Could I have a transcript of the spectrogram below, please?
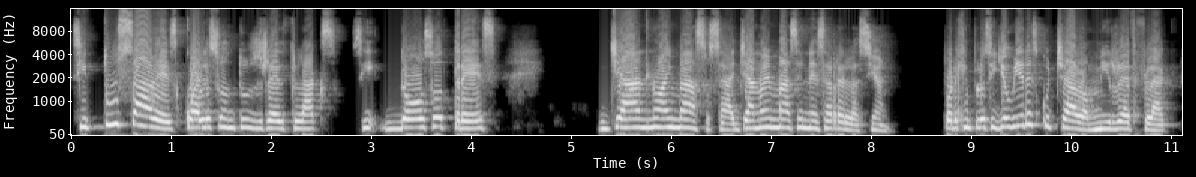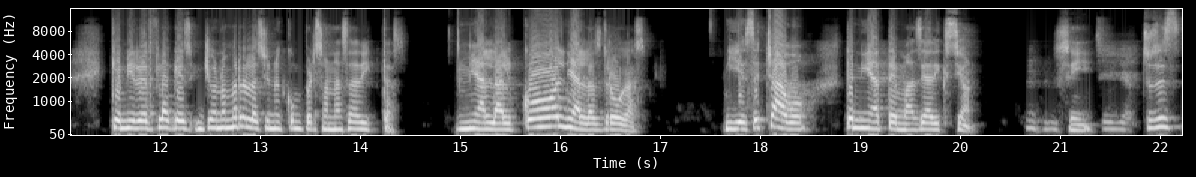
Si tú sabes cuáles son tus red flags, ¿sí? dos o tres, ya no hay más, o sea, ya no hay más en esa relación. Por ejemplo, si yo hubiera escuchado mi red flag, que mi red flag es yo no me relaciono con personas adictas, ni al alcohol ni a las drogas. Y ese chavo tenía temas de adicción. sí. sí Entonces,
